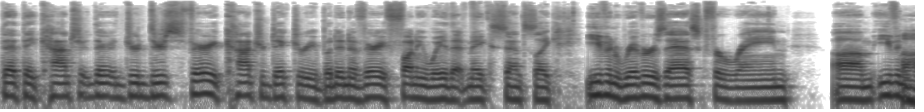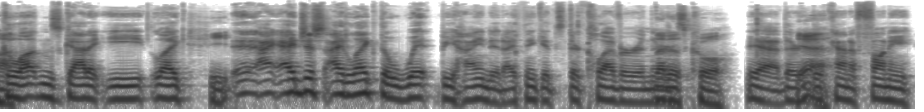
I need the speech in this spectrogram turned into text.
that they contra they're, they're there's very contradictory, but in a very funny way that makes sense. Like even rivers ask for rain. Um, even Uh-huh. gluttons gotta eat. Like Eat. I, I just I like the wit behind it. I think it's they're clever and they're That is cool. yeah they're Yeah. they're kind of funny.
